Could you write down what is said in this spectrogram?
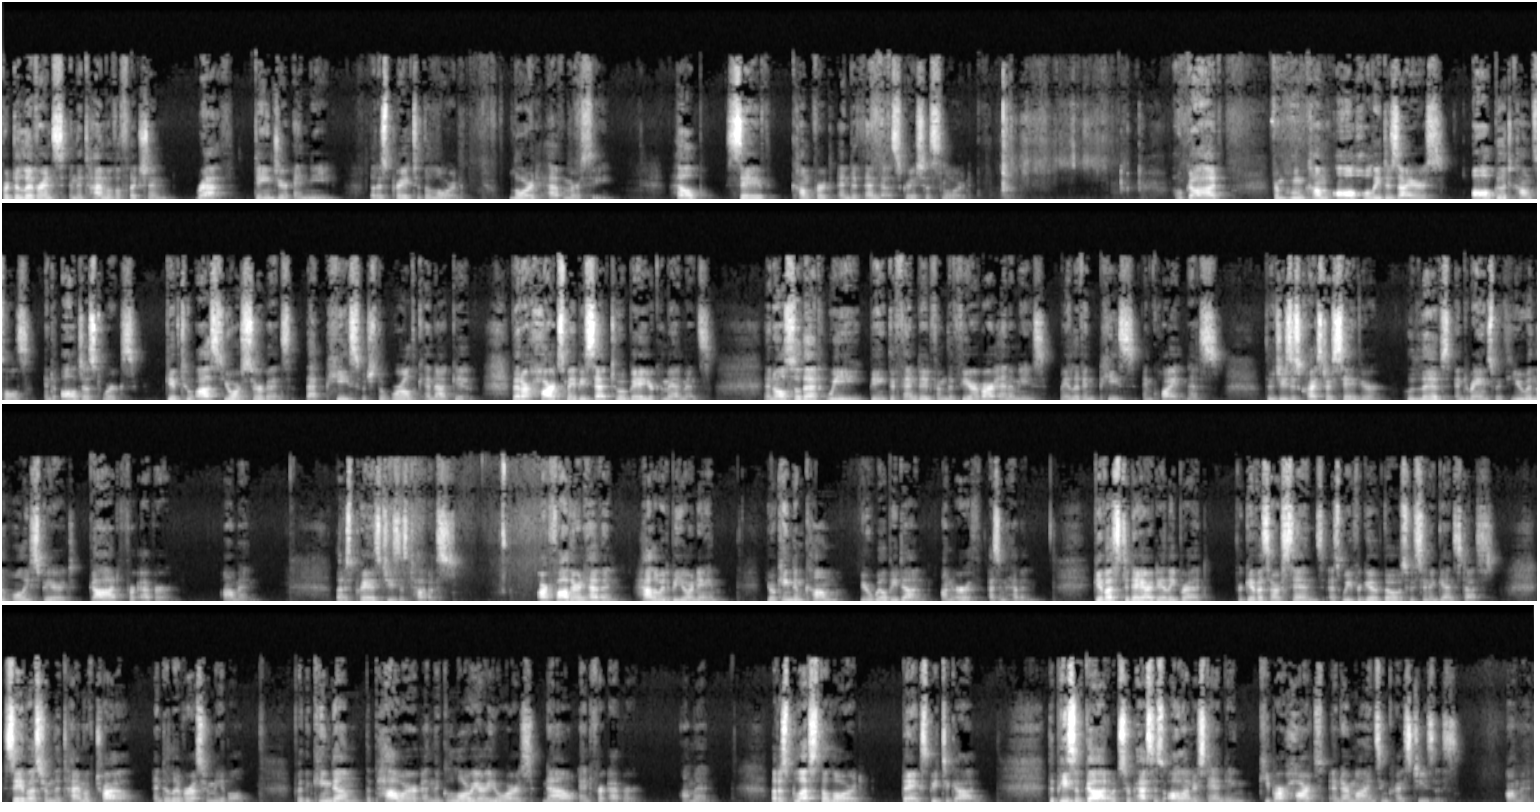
For deliverance in the time of affliction, wrath, danger, and need, let us pray to the Lord. Lord, have mercy. Help, save, comfort, and defend us, gracious Lord. O God, from whom come all holy desires, all good counsels, and all just works, give to us, your servants, that peace which the world cannot give, that our hearts may be set to obey your commandments, and also that we, being defended from the fear of our enemies, may live in peace and quietness. Through Jesus Christ our Savior, who lives and reigns with you in the Holy Spirit, God forever. Amen. Let us pray as Jesus taught us. Our Father in heaven, hallowed be your name. Your kingdom come, your will be done, on earth as in heaven. Give us today our daily bread. Forgive us our sins as we forgive those who sin against us. Save us from the time of trial and deliver us from evil. For the kingdom, the power, and the glory are yours, now and forever. Amen. Let us bless the Lord. Thanks be to God. The peace of God, which surpasses all understanding, keep our hearts and our minds in Christ Jesus. Amen.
